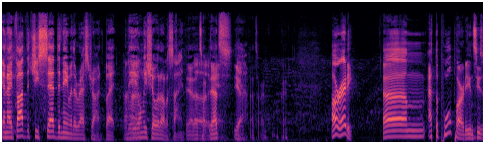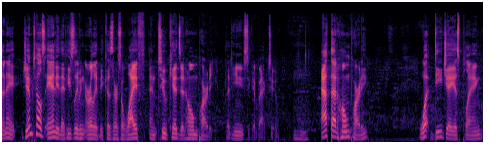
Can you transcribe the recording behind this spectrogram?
And I thought that she said the name of the restaurant, but they only show it on a sign. Yeah, that's hard. okay. That's yeah, Yeah. that's hard. Okay. Alrighty. Um, at the pool party in season eight, Jim tells Andy that he's leaving early because there's a wife and two kids at home party that he needs to get back to. Mm-hmm. At that home party, what DJ is playing?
